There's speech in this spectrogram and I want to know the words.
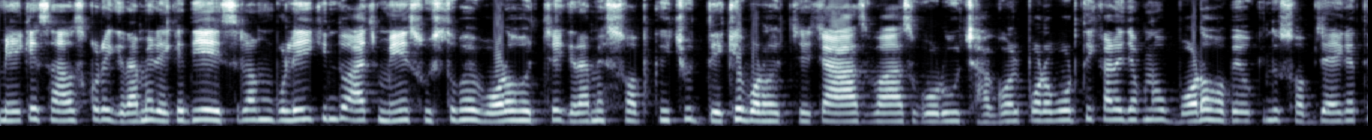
মেয়েকে সাহস করে গ্রামে রেখে দিয়ে এসলাম বলেই কিন্তু আজ মেয়ে সুস্থভাবে বড় হচ্ছে। গ্রামের সব কিছু দেখে বড় হচ্ছে। চাষবাস, গরু, ছাগল পরবর্তীকালে যখন ও বড় হবে, ও কিন্তু সব জায়গাতে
